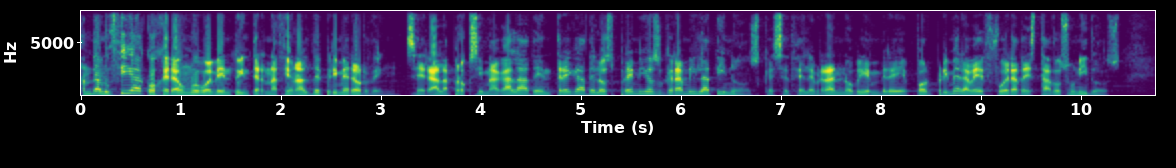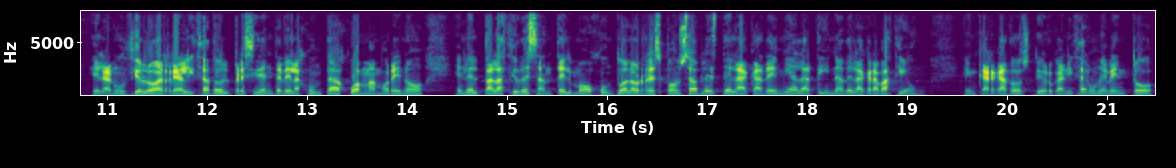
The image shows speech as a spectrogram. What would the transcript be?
Andalucía acogerá un nuevo evento internacional de primer orden. Será la próxima gala de entrega de los premios Grammy Latinos, que se celebrará en noviembre por primera vez fuera de Estados Unidos. El anuncio lo ha realizado el presidente de la Junta, Juanma Moreno, en el Palacio de San Telmo junto a los responsables de la Academia Latina de la Grabación, encargados de organizar un evento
